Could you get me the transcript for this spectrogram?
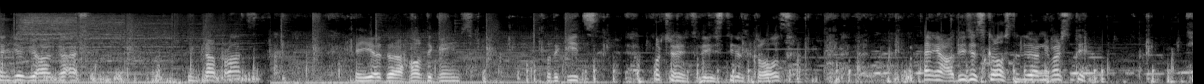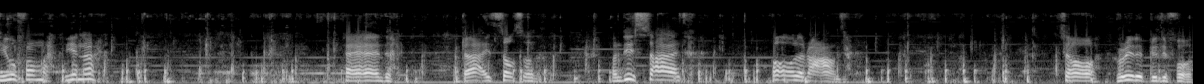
And here we are guys. In Karlsplatz and here there are all the games for the kids? Fortunately it's still closed. Anyhow this is close to the university. View from Vienna and uh, it's also on this side all around. So really beautiful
